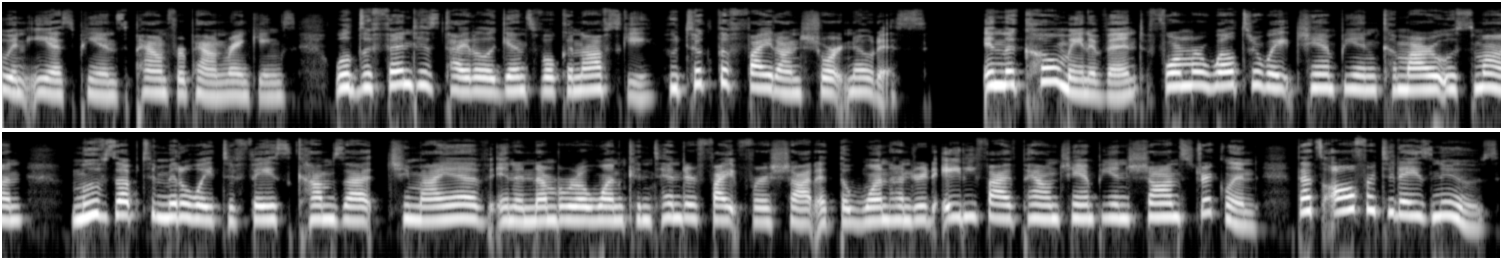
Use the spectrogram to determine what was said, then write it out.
2 in ESPN's pound for pound rankings, will defend his title against Volkanovski, who took the fight on short notice. In the co-main event, former welterweight champion Kamaru Usman moves up to middleweight to face Khamzat Chimaev in a number one contender fight for a shot at the 185-pound champion Sean Strickland. That's all for today's news.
